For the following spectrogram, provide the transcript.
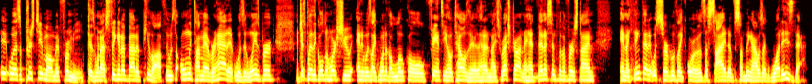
it was a Proustian moment for me because when I was thinking about a pilaf, it was the only time I ever had it was in Williamsburg. I just played the Golden Horseshoe and it was like one of the local fancy hotels there that had a nice restaurant. And I had venison for the first time. And I think that it was served with like, or it was a side of something. I was like, what is that?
